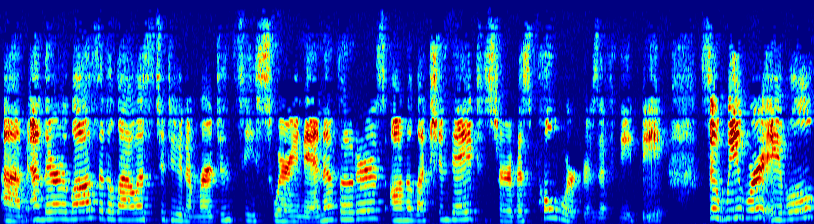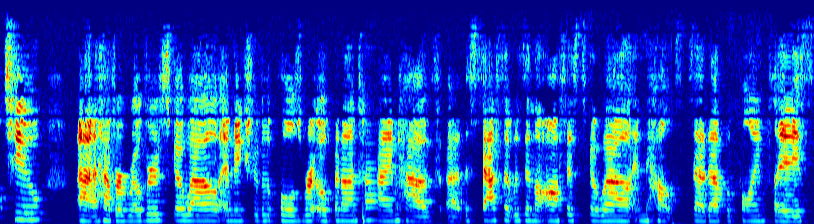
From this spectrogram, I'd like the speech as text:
Um, and there are laws that allow us to do an emergency swearing in of voters on election day to serve as poll workers if need be. So we were able to uh, have our rovers go out and make sure the polls were open on time, have uh, the staff that was in the office go out and help set up a polling place.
